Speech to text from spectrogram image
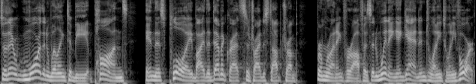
So they're more than willing to be pawns in this ploy by the Democrats to try to stop Trump from running for office and winning again in 2024.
